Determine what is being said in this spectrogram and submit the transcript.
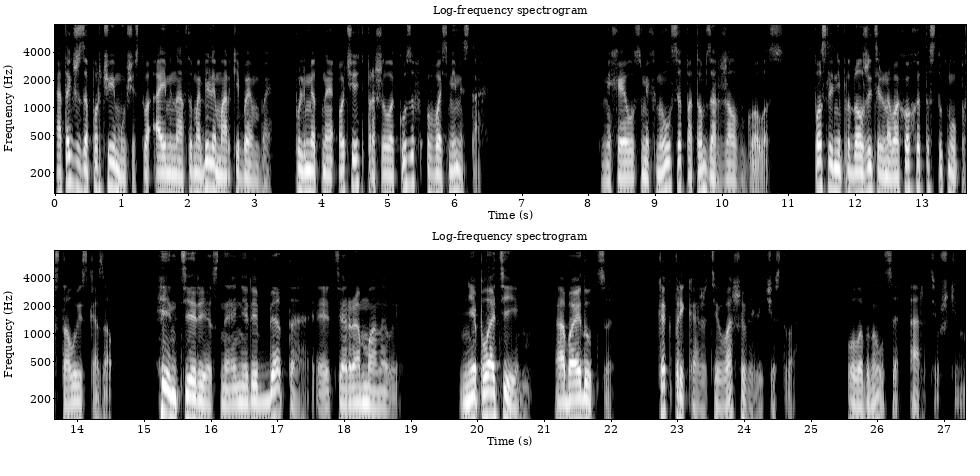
А также за порчу имущества, а именно автомобиля марки BMW. Пулеметная очередь прошила кузов в восьми местах. Михаил усмехнулся, потом заржал в голос. После непродолжительного хохота стукнул по столу и сказал. Интересные они ребята, эти Романовы. Не плати им, обойдутся. Как прикажете, Ваше Величество, — улыбнулся Артюшкин.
